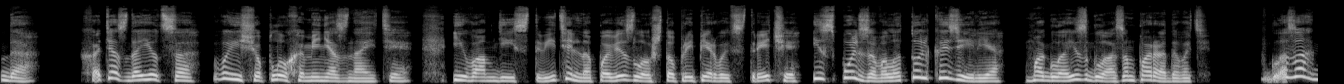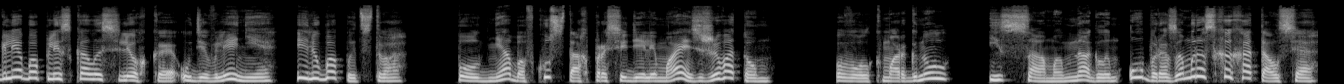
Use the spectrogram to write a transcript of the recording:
Да. Хотя, сдается, вы еще плохо меня знаете. И вам действительно повезло, что при первой встрече использовала только зелья, могла и с глазом порадовать. В глазах Глеба плескалось легкое удивление и любопытство. Полдня бы в кустах просидели, маясь животом. Волк моргнул и самым наглым образом расхохотался.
